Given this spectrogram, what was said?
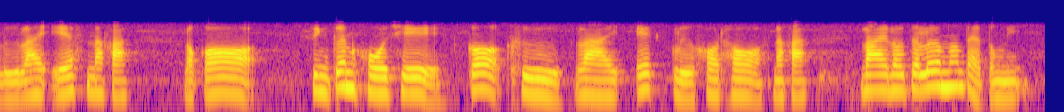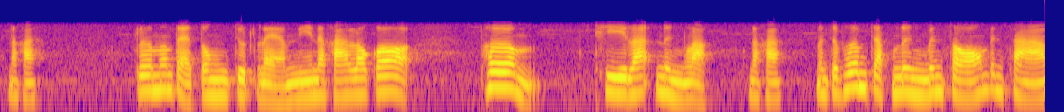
หรือลาย F นะคะ แล้วก็ single crochet ก็คือลาย X หรือคอทอนะคะ ลายเราจะเริ่มตั้งแต่ตรงนี้นะคะ เริ่มตั้งแต่ตรงจุดแหลมนี้นะคะ แล้วก็เพิ่มทีละหนึ่งหลัก นะคะ มันจะเพิ่มจากหนึ่งเป็นสองเป็นสาม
